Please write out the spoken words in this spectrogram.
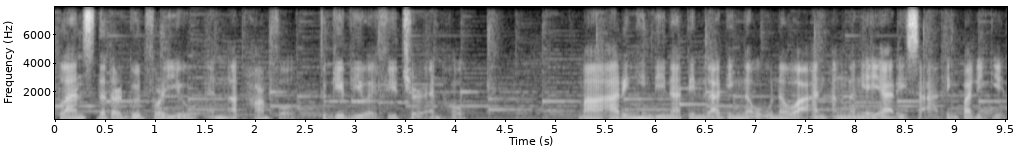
Plans that are good for you and not harmful, to give you a future and hope. Maaaring hindi natin laging nauunawaan ang nangyayari sa ating paligid,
